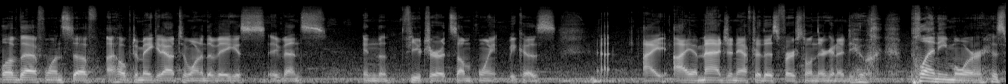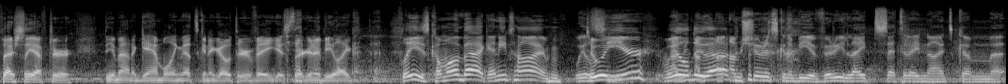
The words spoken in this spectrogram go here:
Love the F1 stuff. I hope to make it out to one of the Vegas events in the future at some point because uh, I, I imagine after this first one, they're going to do plenty more, especially after the amount of gambling that's going to go through Vegas. They're going to be like, please come on back anytime. We'll Two a year? We'll I'm- do I'm- that. I'm sure it's going to be a very late Saturday night, come uh,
